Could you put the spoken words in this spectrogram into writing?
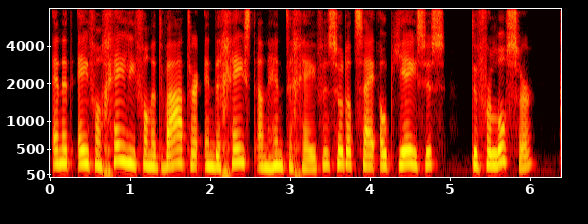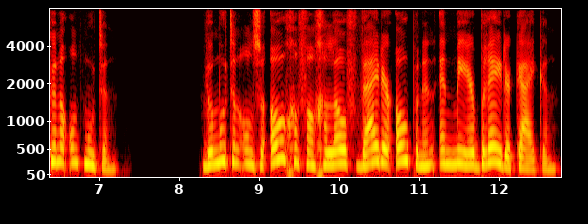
en het evangelie van het water en de geest aan hen te geven, zodat zij ook Jezus, de Verlosser, kunnen ontmoeten. We moeten onze ogen van geloof wijder openen en meer breder kijken.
